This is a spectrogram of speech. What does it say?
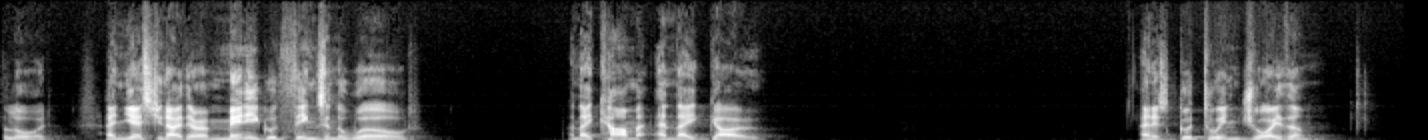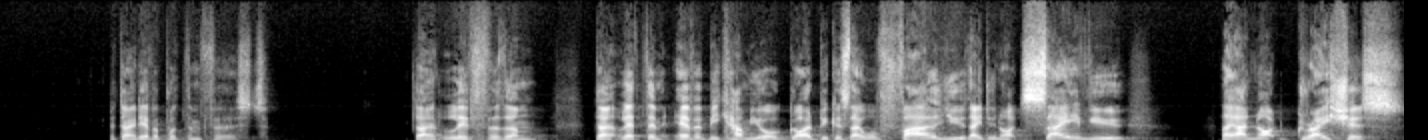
the Lord. And yes, you know, there are many good things in the world, and they come and they go. And it's good to enjoy them, but don't ever put them first. Don't live for them. Don't let them ever become your God because they will fail you. They do not save you. They are not gracious.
